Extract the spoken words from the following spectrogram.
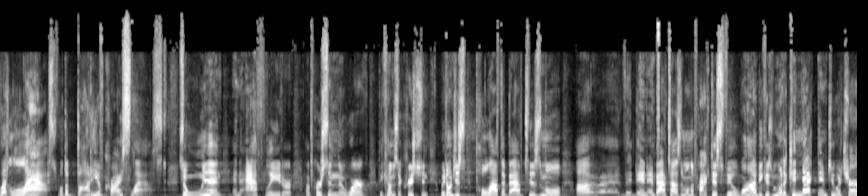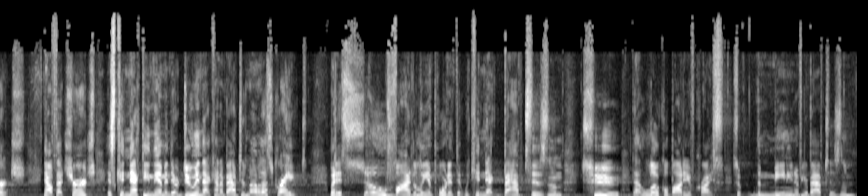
What lasts? Will the body of Christ last? So when an athlete or a person in their work becomes a Christian, we don't just pull out the baptismal uh, and, and baptize them on the practice field. Why? Because we want to connect them to a church. Now, if that church is connecting them and they're doing that kind of baptism, well, that's great. But it's so vitally important that we connect baptism to that local body of Christ. So, the meaning of your baptism,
